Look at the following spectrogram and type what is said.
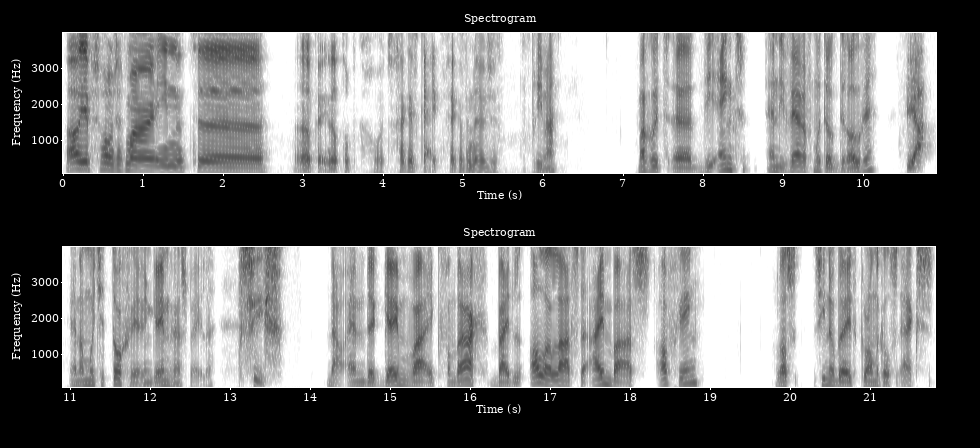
Oh, je hebt ze gewoon zeg maar in het... eh, Oké, dat topic gehoord. Ga ik even kijken. Ga ik even neuzen. Prima. Maar goed, eh, die inkt en die verf moeten ook drogen. Ja, En dan moet je toch weer een game gaan spelen. precies. Nou, en de game waar ik vandaag bij de allerlaatste eindbaas afging, was Xenoblade Chronicles X.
